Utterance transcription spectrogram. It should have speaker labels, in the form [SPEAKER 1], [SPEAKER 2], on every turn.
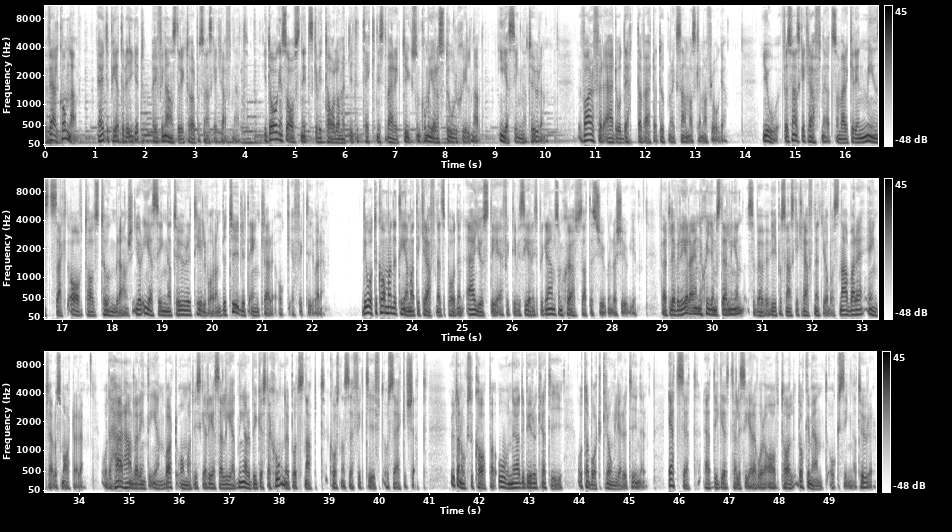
[SPEAKER 1] Välkomna! Jag heter Peter Wigert och är finansdirektör på Svenska kraftnät. I dagens avsnitt ska vi tala om ett litet tekniskt verktyg som kommer göra stor skillnad, e-signaturen. Varför är då detta värt att uppmärksammas kan man fråga. Jo, för Svenska kraftnät som verkar i en minst sagt avtalstung bransch gör e-signaturer tillvaron betydligt enklare och effektivare. Det återkommande temat i Kraftnätspodden är just det effektiviseringsprogram som sjösattes 2020. För att leverera energiomställningen så behöver vi på Svenska kraftnät jobba snabbare, enklare och smartare. Och det här handlar inte enbart om att vi ska resa ledningar och bygga stationer på ett snabbt, kostnadseffektivt och säkert sätt, utan också kapa onödig byråkrati och ta bort krångliga rutiner. Ett sätt är att digitalisera våra avtal, dokument och signaturer.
